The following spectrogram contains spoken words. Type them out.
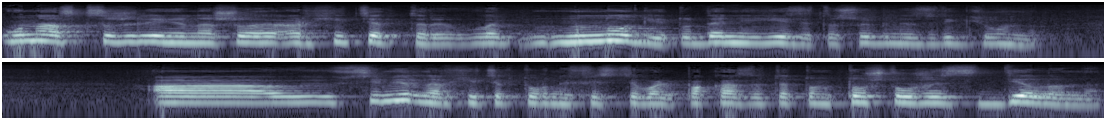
у нас, к сожалению, наши архитекторы, многие туда не ездят, особенно из регионов. А Всемирный архитектурный фестиваль показывает о том, то, что уже сделано,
